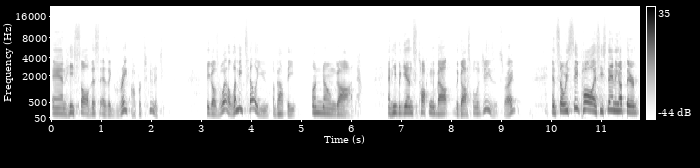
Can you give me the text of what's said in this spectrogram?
And he saw this as a great opportunity. He goes, Well, let me tell you about the unknown God. And he begins talking about the gospel of Jesus, right? And so we see Paul as he's standing up there,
